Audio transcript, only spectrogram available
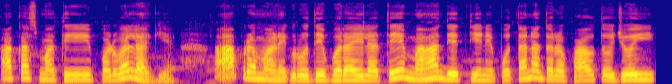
આકાશમાંથી પડવા લાગ્યા. આ પ્રમાણે ક્રોધે ભરાયેલા તે મહાદૈત્યને પોતાના તરફ આવતો જોઈ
